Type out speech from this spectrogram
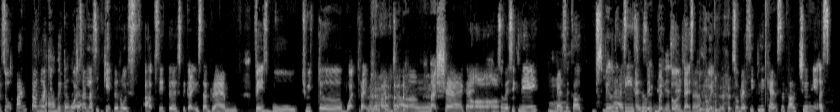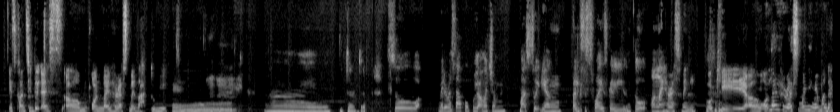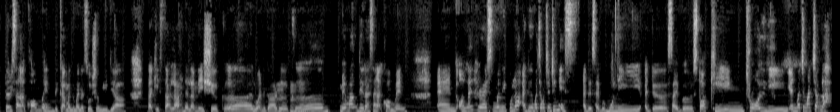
so pantanglah Ah, kita betul, ni buat betul. salah sikit terus up status dekat Instagram, Facebook, Twitter, buat thread panjang-panjang, nak share Ha kan. ah, ah. So basically, Mm-mm. cancel culture Spill the tea, spill the tea, Betul, biasanya that's the word. So basically, cancel culture ni is, is considered as um, online harassment lah to me. Oh. Hmm, betul betul. So, Madam rasa apa pula macam maksud yang paling sesuai sekali untuk online harassment ni? Okay, um, online harassment ni memang dah ter sangat common dekat mana-mana social media. Tak kisahlah dalam Malaysia ke, luar negara Mhm. ke, memang dia dah sangat common. And online harassment ni pula ada macam-macam jenis. Ada cyberbully, ada cyber stalking, trolling and macam-macam lah.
